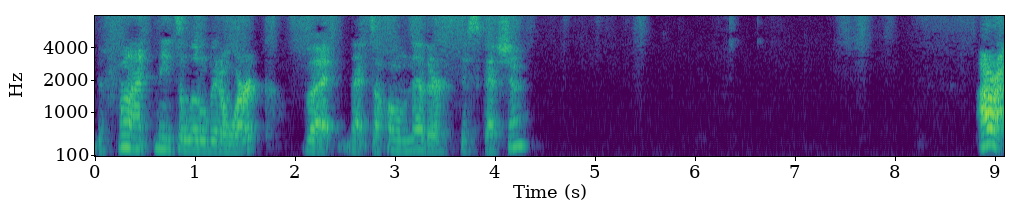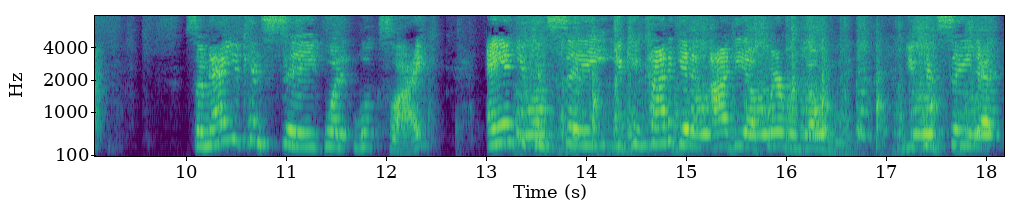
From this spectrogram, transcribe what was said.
The front needs a little bit of work, but that's a whole nother discussion. All right. So now you can see what it looks like. And you can see, you can kind of get an idea of where we're going with it. You can see that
